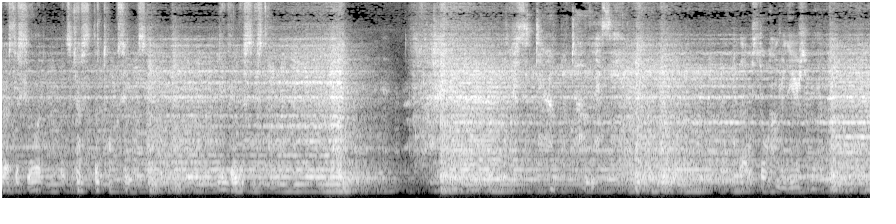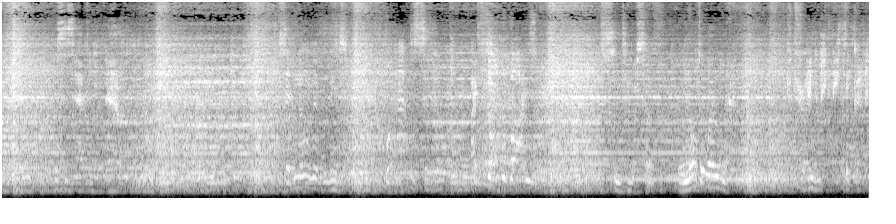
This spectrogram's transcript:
Rest assured, it's just the toxins leaving the system. Said no one ever leaves. me. What happens to them? I saw the bodies. Listen to yourself. You're not a well man. You're trying to make me think I'm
